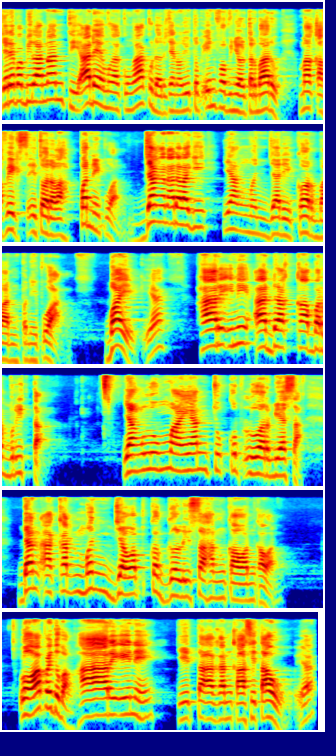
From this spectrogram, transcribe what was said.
Jadi apabila nanti ada yang mengaku-ngaku dari channel Youtube info pinjol terbaru. Maka fix itu adalah penipuan. Jangan ada lagi yang menjadi korban penipuan. Baik ya. Hari ini ada kabar berita yang lumayan cukup luar biasa dan akan menjawab kegelisahan kawan-kawan. Loh apa itu bang? Hari ini kita akan kasih tahu ya.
